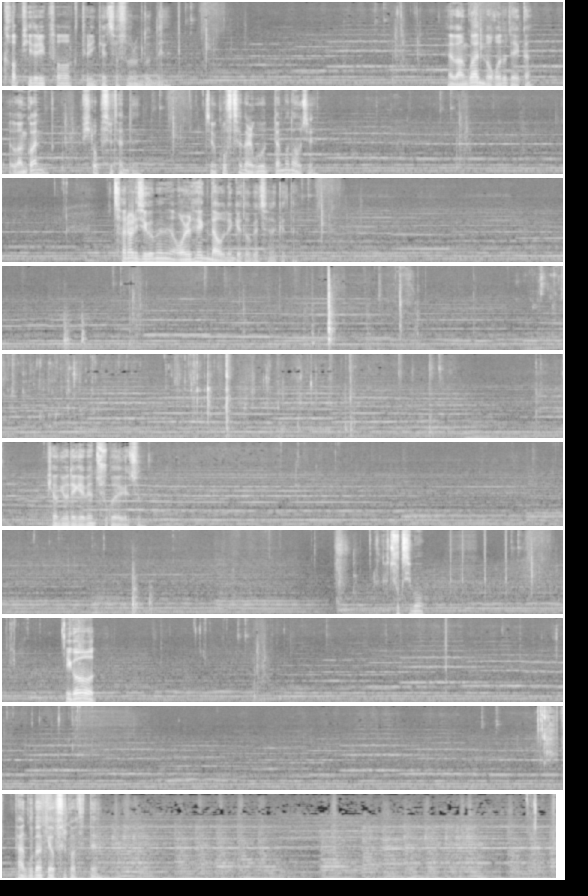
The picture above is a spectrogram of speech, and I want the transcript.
커피 dripper dreamcatcher 소름 돋네. 왕관 먹어도 될까? 왕관 필요 없을 텐데. 지금 cost 말고 딴 거 나오지. 차라리 지금은 얼핵 나오는 게 더 괜찮았겠다 병요되게면 죽어야겠죠. 죽지 뭐. 이거 방구밖에 없을 것 같은데.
